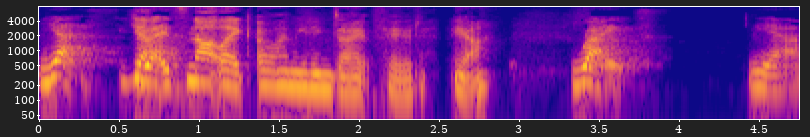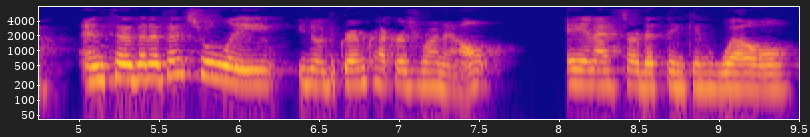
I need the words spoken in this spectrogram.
Yes. Yeah, yes. it's not like, oh, I'm eating diet food. Yeah. Right. Yeah. And so then eventually, you know, the graham crackers run out and I started thinking, well,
